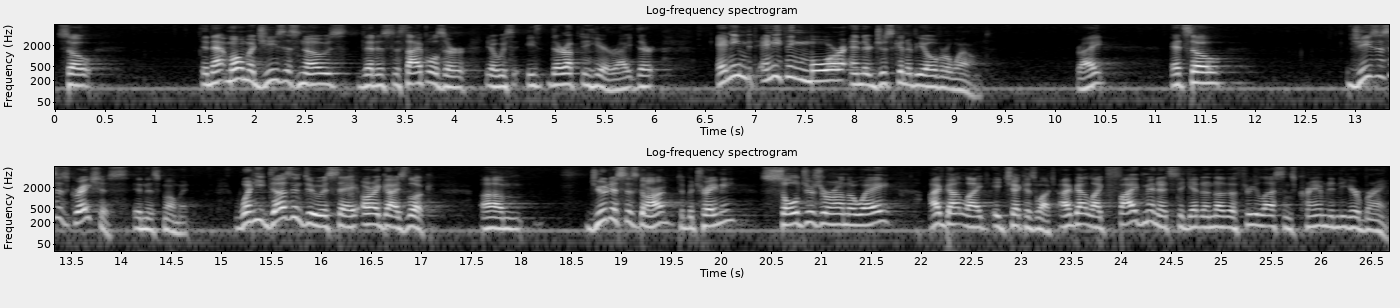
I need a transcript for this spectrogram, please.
So, in that moment, Jesus knows that His disciples are, you know, they're up to here, right? They're, any, anything more, and they're just going to be overwhelmed, right? And so, Jesus is gracious in this moment. What He doesn't do is say, All right, guys, look, um, Judas is gone to betray me. Soldiers are on the way. I've got like, check his watch, I've got like five minutes to get another three lessons crammed into your brain.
